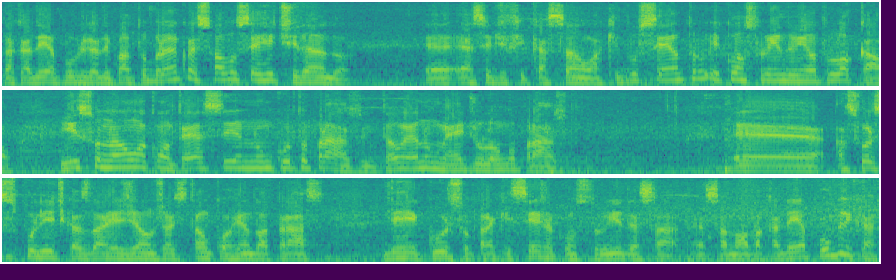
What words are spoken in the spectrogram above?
da cadeia pública de Pato Branco, é só você retirando eh, essa edificação aqui do centro e construindo em outro local. Isso não acontece num curto prazo, então é no médio e longo prazo. É, as forças políticas da região já estão correndo atrás de recurso para que seja construída essa, essa nova cadeia pública,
